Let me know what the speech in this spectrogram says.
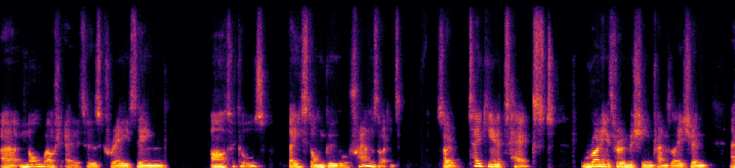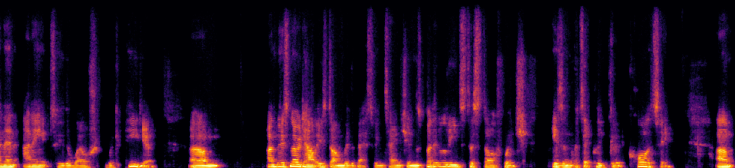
uh, non-Welsh editors creating articles based on Google Translate. So taking a text, running it through a machine translation, and then adding it to the Welsh Wikipedia. Um, and there's no doubt it's done with the best of intentions, but it leads to stuff which isn't particularly good quality. Um,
